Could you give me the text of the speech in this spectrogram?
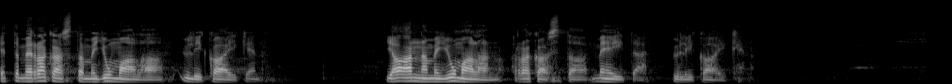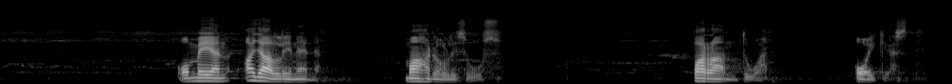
että me rakastamme Jumalaa yli kaiken ja annamme Jumalan rakastaa meitä yli kaiken. On meidän ajallinen mahdollisuus parantua oikeasti.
